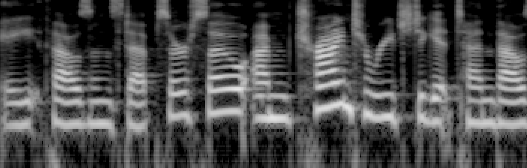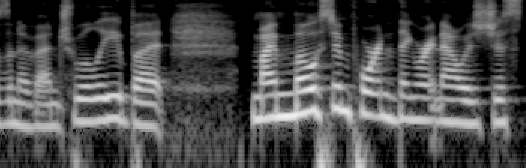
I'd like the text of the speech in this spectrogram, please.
8,000 steps or so. I'm trying to reach to get 10,000 eventually, but my most important thing right now is just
